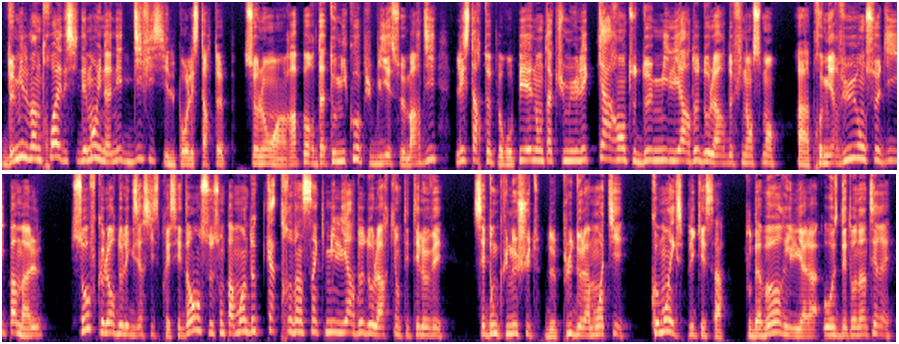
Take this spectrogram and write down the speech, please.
2023 est décidément une année difficile pour les startups. Selon un rapport d'Atomico publié ce mardi, les startups européennes ont accumulé 42 milliards de dollars de financement. À première vue, on se dit pas mal. Sauf que lors de l'exercice précédent, ce sont pas moins de 85 milliards de dollars qui ont été levés. C'est donc une chute de plus de la moitié. Comment expliquer ça? Tout d'abord, il y a la hausse des taux d'intérêt,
